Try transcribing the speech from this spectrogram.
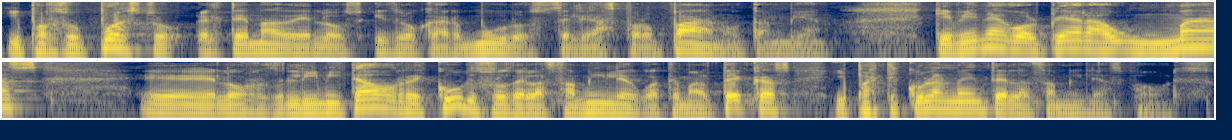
y por supuesto el tema de los hidrocarburos, del gas propano también, que viene a golpear aún más eh, los limitados recursos de las familias guatemaltecas y particularmente de las familias pobres.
